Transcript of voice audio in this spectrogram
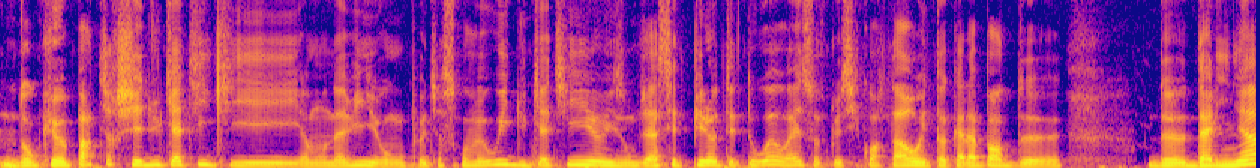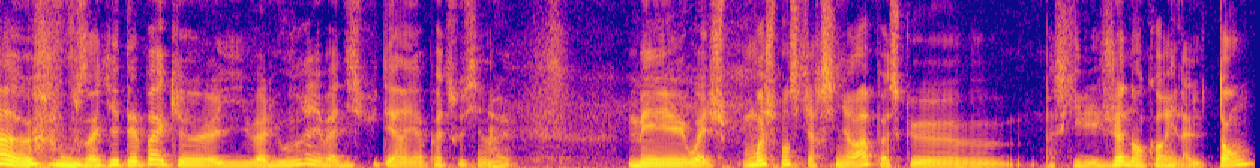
Donc partir chez Ducati, qui à mon avis, on peut dire ce qu'on veut, oui, Ducati, ils ont déjà assez de pilotes et tout, ouais, ouais, sauf que si Quartaro il toque à la porte de d'Aligna, euh, vous inquiétez pas qu'il va lui ouvrir, il va discuter, il n'y a pas de souci. hein. Ouais. Mais ouais, je- moi je pense qu'il re-signera parce que parce qu'il est jeune encore, il a le temps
